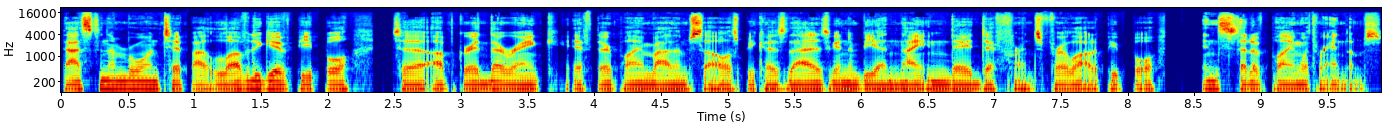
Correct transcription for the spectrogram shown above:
That's the number one tip I love to give people to upgrade their rank if they're playing by themselves because that is going to be a night and day difference for a lot of people instead of playing with randoms.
